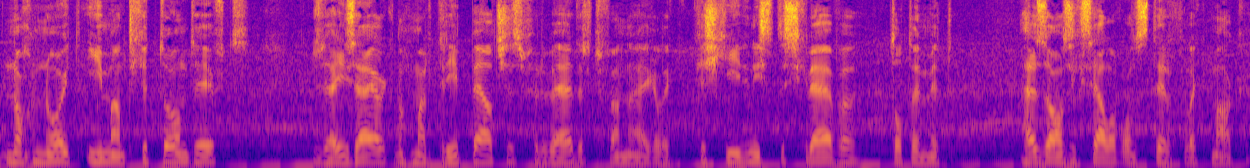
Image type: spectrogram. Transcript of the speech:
nog nooit iemand getoond heeft. Dus hij is eigenlijk nog maar drie pijltjes verwijderd van eigenlijk geschiedenis te schrijven tot en met hij zou zichzelf onsterfelijk maken.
